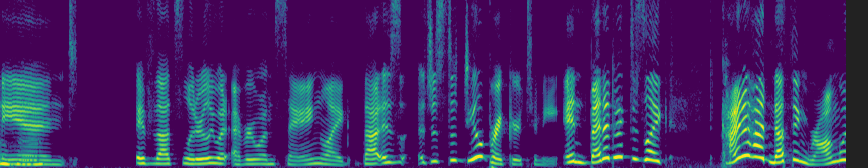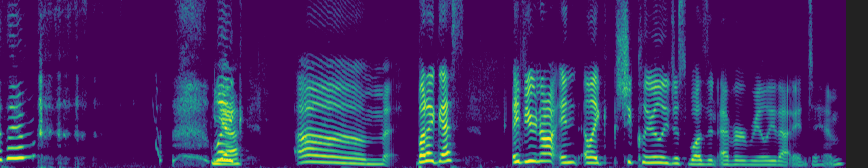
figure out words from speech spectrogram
Mhm. and if that's literally what everyone's saying like that is just a deal breaker to me. And benedict is like kind of had nothing wrong with him. Like um but i guess if you're not in like she clearly just wasn't ever really that into him.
